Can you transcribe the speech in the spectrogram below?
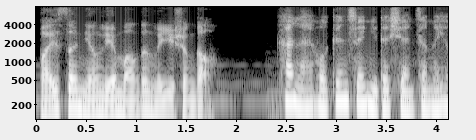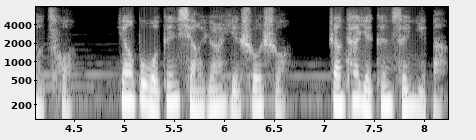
白三娘连忙嗯了一声，道：“看来我跟随你的选择没有错，要不我跟小鱼儿也说说，让他也跟随你吧。”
